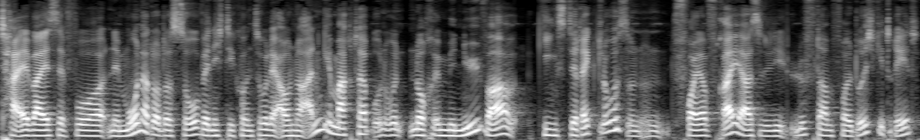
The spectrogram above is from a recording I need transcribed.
teilweise vor einem Monat oder so, wenn ich die Konsole auch nur angemacht habe und, und, noch im Menü war, ging es direkt los und, und feuerfrei. Also die Lüfter haben voll durchgedreht.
